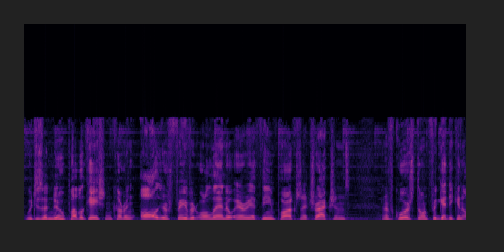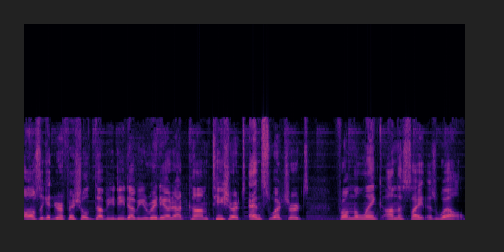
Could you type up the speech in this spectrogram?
which is a new publication covering all your favorite Orlando area theme parks and attractions. And of course, don't forget you can also get your official WDWRadio.com t shirts and sweatshirts from the link on the site as well.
